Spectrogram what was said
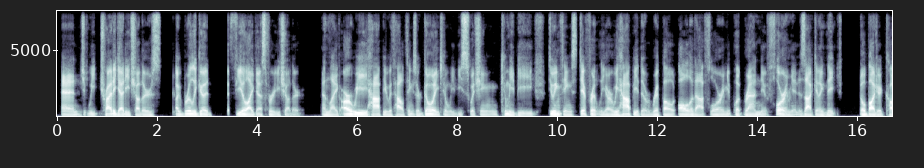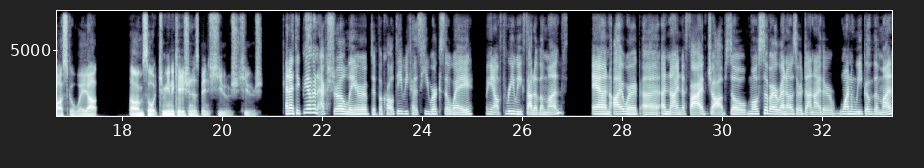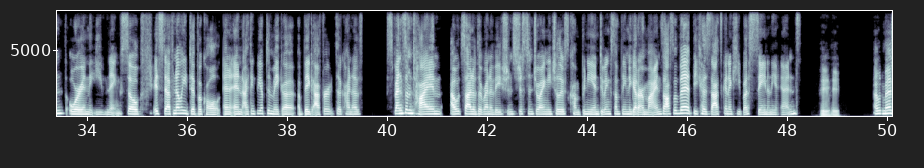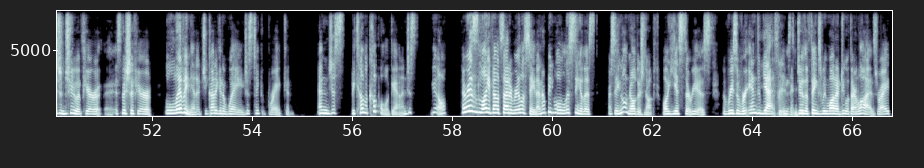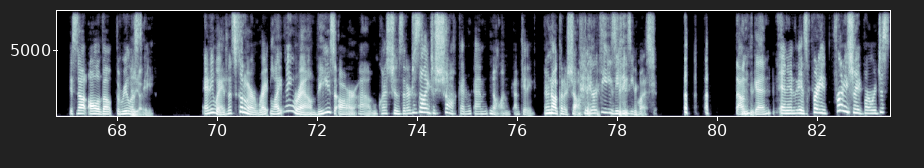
And we try to get each other's a really good feel, I guess, for each other. And like, are we happy with how things are going? Can we be switching? Can we be doing things differently? Are we happy to rip out all of that flooring and put brand new flooring in? Is that going to make no budget costs go way up. Um, so communication has been huge, huge. And I think we have an extra layer of difficulty because he works away, you know, three weeks out of a month. And I work a, a, nine to five job. So most of our renos are done either one week of the month or in the evening. So it's definitely difficult. And, and I think we have to make a, a big effort to kind of spend some time outside of the renovations, just enjoying each other's company and doing something to get our minds off of it, because that's going to keep us sane in the end. Mm-hmm. I would imagine too, if you're, especially if you're living in it, you got to get away and just take a break and and just become a couple again. And just, you know, there is life outside of real estate. I know people listening to this are saying, oh, no, there's not. Oh, yes, there is. The reason we're into yes. is to do the things we want to do with our lives, right? It's not all about the real estate. Yeah. Anyway, let's go to our right lightning round. These are um, questions that are designed to shock and and no, I'm I'm kidding. They're not going to shock. They're easy, easy questions. Sounds good. And it is pretty pretty straightforward. Just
